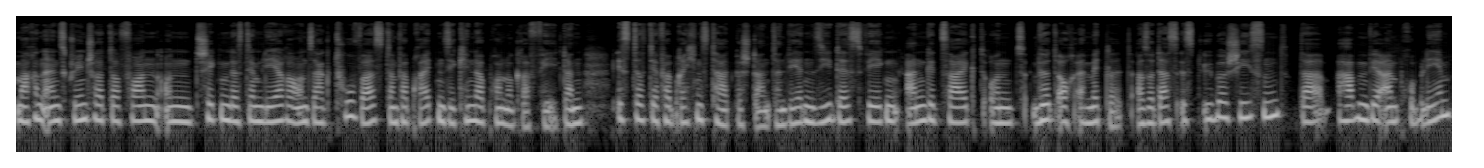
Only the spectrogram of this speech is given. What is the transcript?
machen einen Screenshot davon und schicken das dem Lehrer und sagen, tu was, dann verbreiten Sie Kinderpornografie. Dann ist das der Verbrechenstatbestand. Dann werden Sie deswegen angezeigt und wird auch ermittelt. Also das ist überschießend. Da haben wir ein Problem.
